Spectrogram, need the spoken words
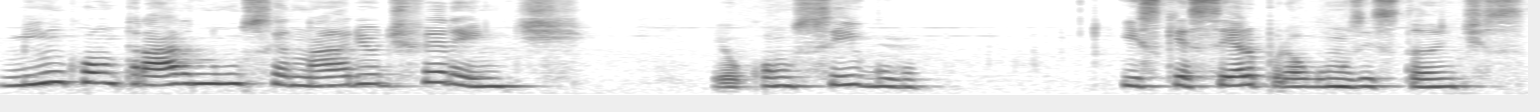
me encontrar num cenário diferente. Eu consigo esquecer por alguns instantes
